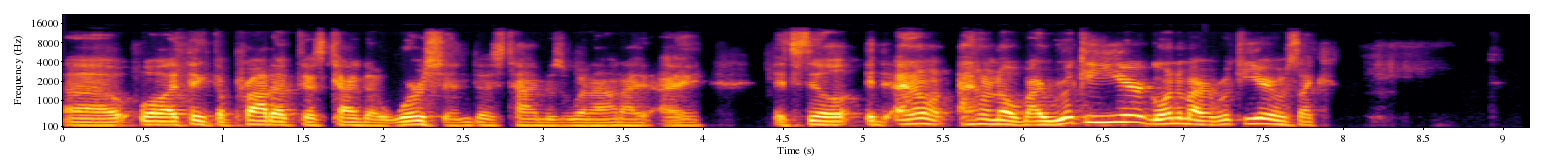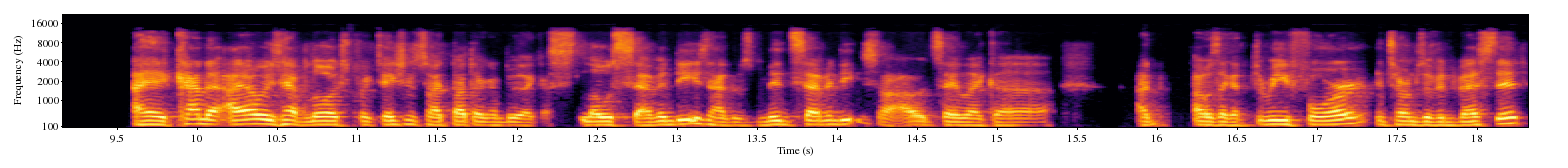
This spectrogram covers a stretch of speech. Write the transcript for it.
Uh, well, I think the product has kind of worsened as time has went on. I, I it's still, it, I don't, I don't know. My rookie year, going to my rookie year, it was like I kind of, I always have low expectations, so I thought they're gonna be like a slow 70s. I was mid 70s, so I would say like a, I, I was like a three, four in terms of invested.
